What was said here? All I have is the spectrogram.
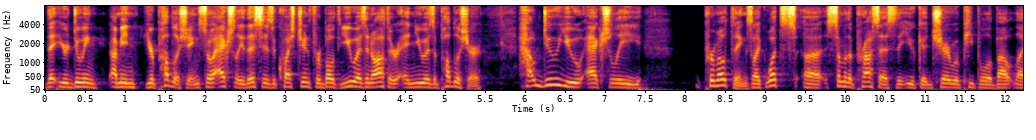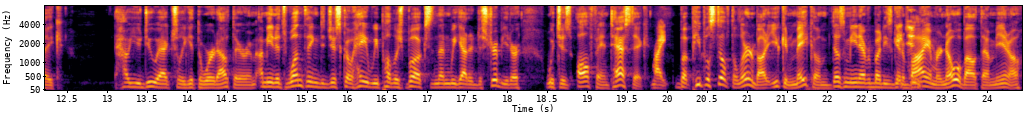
that you're doing, I mean, you're publishing. So actually, this is a question for both you as an author and you as a publisher. How do you actually promote things? Like, what's uh, some of the process that you could share with people about, like, how you do actually get the word out there? I mean, it's one thing to just go, hey, we publish books and then we got a distributor, which is all fantastic. Right. But people still have to learn about it. You can make them, doesn't mean everybody's going to buy them or know about them, you know?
